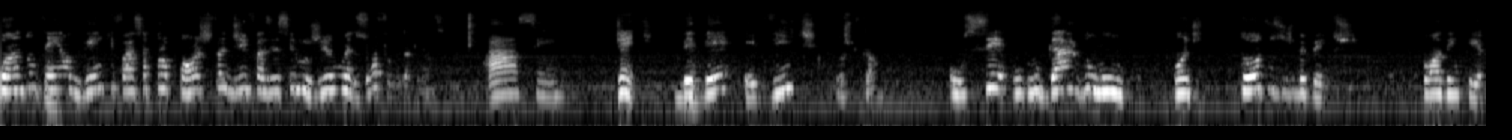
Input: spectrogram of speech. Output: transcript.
Quando tem alguém que faça a proposta de fazer cirurgia no esôfago da criança. Ah, sim. Gente, bebê evite hospital. O, ser, o lugar do mundo onde todos os bebês podem ter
